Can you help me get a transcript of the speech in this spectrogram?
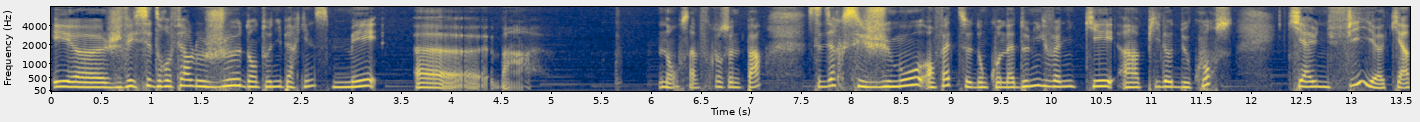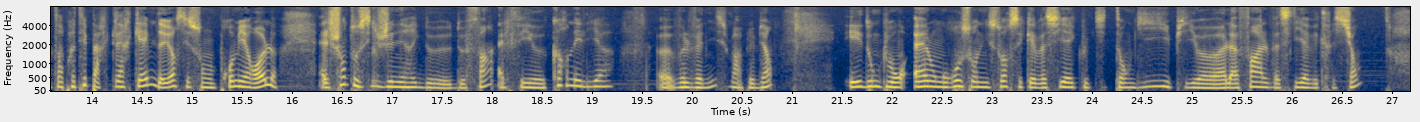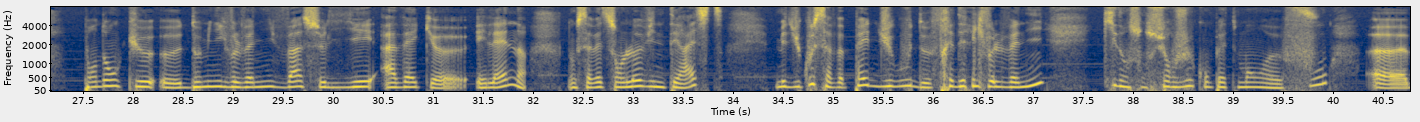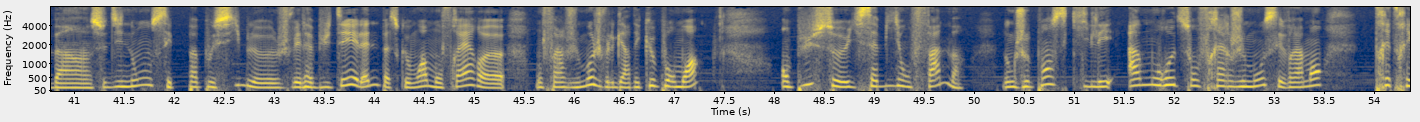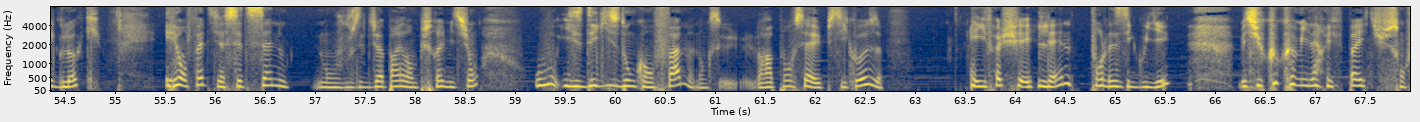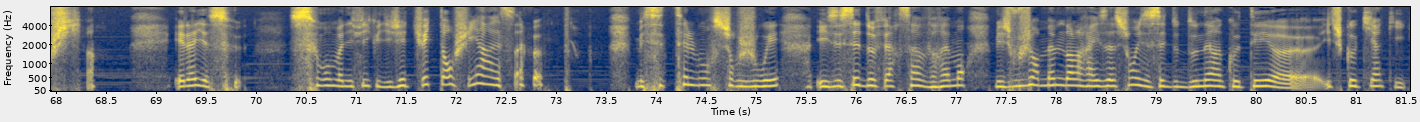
et je vais essayer de refaire le jeu d'Anthony Perkins, mais euh, bah non, ça ne fonctionne pas. C'est-à-dire que ces jumeaux, en fait, donc on a Dominique Vanik qui est un pilote de course, qui a une fille qui est interprétée par Claire Kame. D'ailleurs, c'est son premier rôle. Elle chante aussi le générique de, fin. Elle fait euh, Cornelia euh, Volvani, si je me rappelle bien. Et donc, bon, elle, en gros, son histoire, c'est qu'elle va se lier avec le petit Tanguy, et puis à la fin, elle va se lier avec Christian pendant que euh, Dominique Volvani va se lier avec euh, Hélène. Donc ça va être son love interest. Mais du coup, ça va pas être du goût de Frédéric Volvani, qui dans son surjeu complètement euh, fou, ben se dit non, c'est pas possible, je vais la buter, Hélène, parce que moi, mon frère, mon frère jumeau, je veux le garder que pour moi. En plus, il s'habille en femme. Donc je pense qu'il est amoureux de son frère jumeau, c'est vraiment très très glauque. Et en fait, il y a cette scène où dont je vous ai déjà parlé dans plusieurs émissions, où il se déguise donc en femme, donc c'est le rapport aussi avec Psychose, et il va chez Hélène pour la zigouiller, mais du coup, comme il n'arrive pas, il tue son chien. Et là, il y a ce, ce mot magnifique qui dit J'ai tué ton chien, salope. Mais c'est tellement surjoué. Et ils essaient de faire ça vraiment. Mais je vous jure même dans la réalisation ils essaient de donner un côté euh, Hitchcockien qui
